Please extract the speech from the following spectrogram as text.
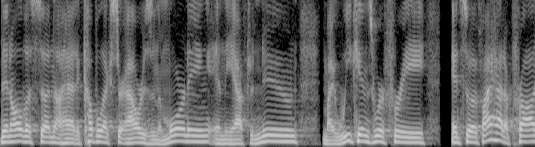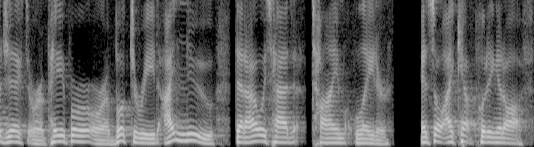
then all of a sudden I had a couple extra hours in the morning, in the afternoon. My weekends were free. And so if I had a project or a paper or a book to read, I knew that I always had time later. And so I kept putting it off.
